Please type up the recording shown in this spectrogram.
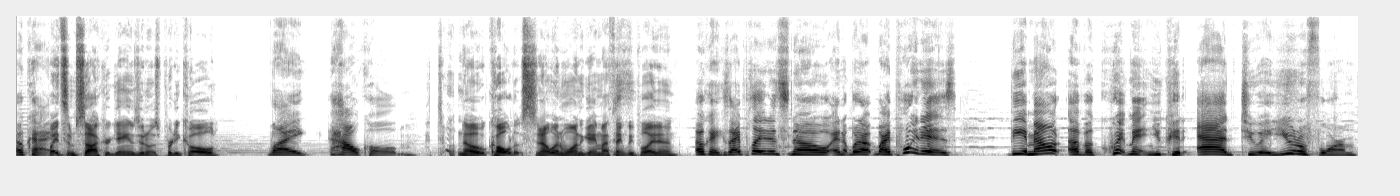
Okay, Played some soccer games when it was pretty cold. like how cold? No, cold. It's snowing one game I think we played in. Okay, because I played in snow, and what I- my point is, the amount of equipment you could add to a uniform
